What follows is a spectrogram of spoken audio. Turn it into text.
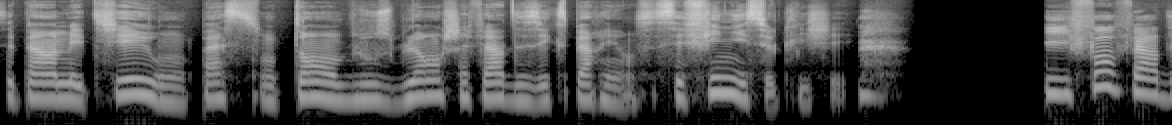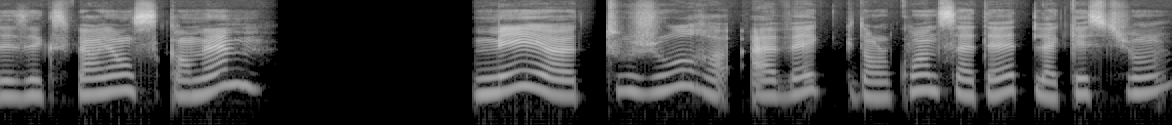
C'est pas un métier où on passe son temps en blouse blanche à faire des expériences. C'est fini ce cliché. Il faut faire des expériences quand même, mais euh, toujours avec dans le coin de sa tête la question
